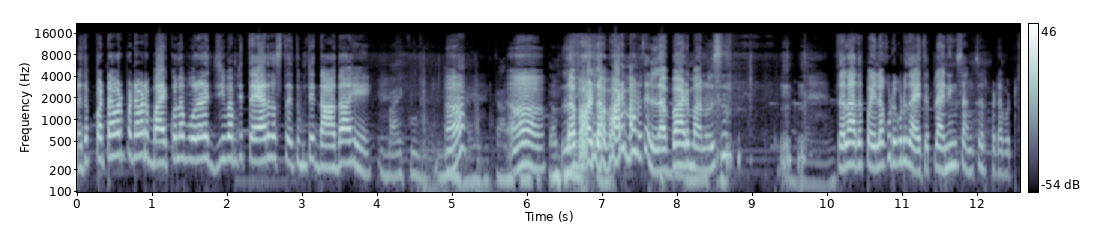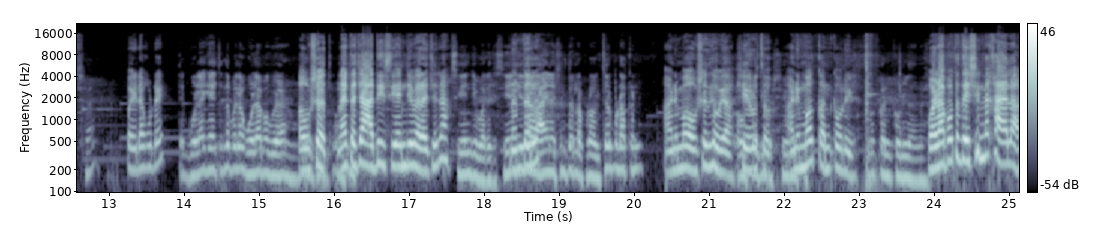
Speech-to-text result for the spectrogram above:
नाही तर पटापट पटापट बायकोला बोलायला जीव आमची तयारच असते. तुमचे दादा आहे बायको हं? हं. लबाड लबाड. माणूस आहे लबाड माणूस. चला आता पहिला कुठे कुठे जायचं? प्लॅनिंग सांग चल पटापट. पहिला कुठे? ते गोळ्या घ्यायच्या तर पहिला गोळ्या बघूया. औषध. नाही त्याच्या आधी सीएनजी भरायचे ना. सीएनजी भरायची. सीएनजी आहे नसेल तर लफडा होईल. चल पटाकन आणि मग औषध घेऊया शेरूचं. आणि मग कणकवली मग कणकवली जाऊया. वडापाव तर देशील ना खायला?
